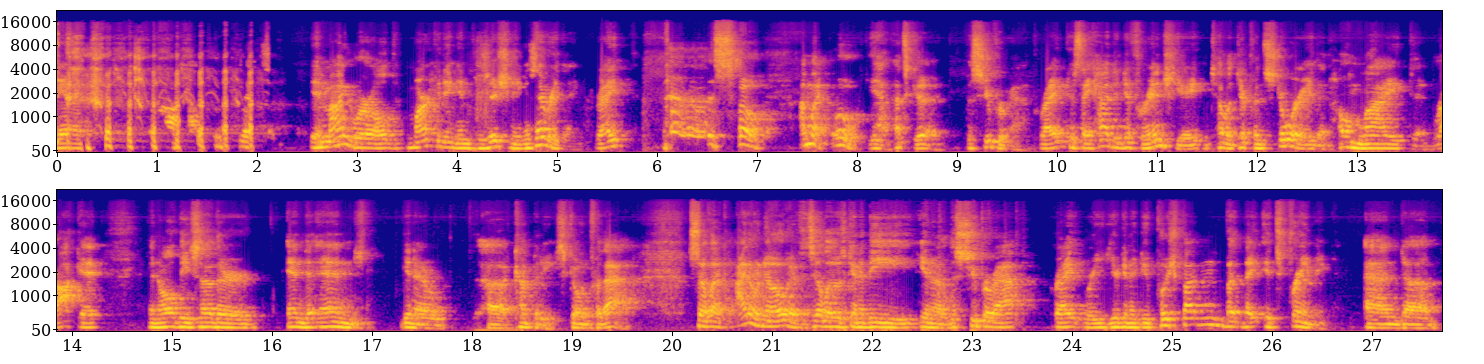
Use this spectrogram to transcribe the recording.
And uh, in my world, marketing and positioning is everything right? so I'm like, oh, yeah, that's good. The super app, right? Because they had to differentiate and tell a different story than Homelight and Rocket and all these other end to end, you know, uh, companies going for that. So, like, I don't know if Zillow is going to be, you know, the super app, right, where you're going to do push button, but they, it's framing. And uh,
